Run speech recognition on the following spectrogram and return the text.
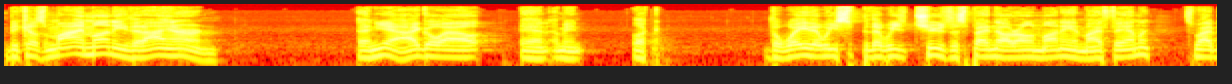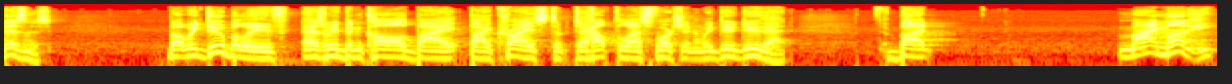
Because my money that I earn, and yeah, I go out and I mean, look, the way that we that we choose to spend our own money in my family, it's my business. But we do believe, as we've been called by by Christ to, to help the less fortunate, and we do do that. But my money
